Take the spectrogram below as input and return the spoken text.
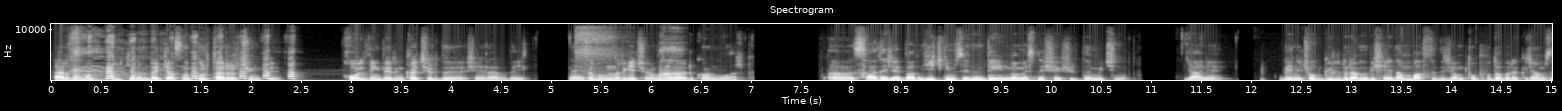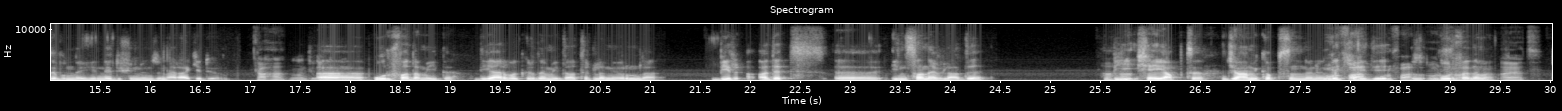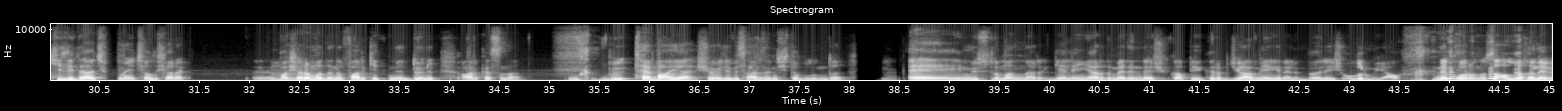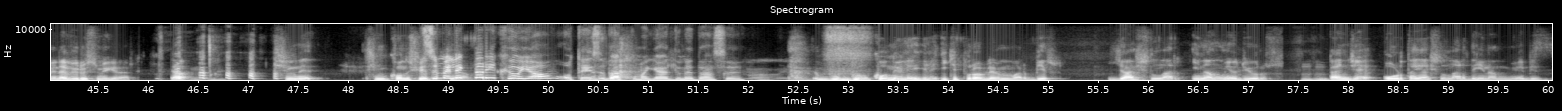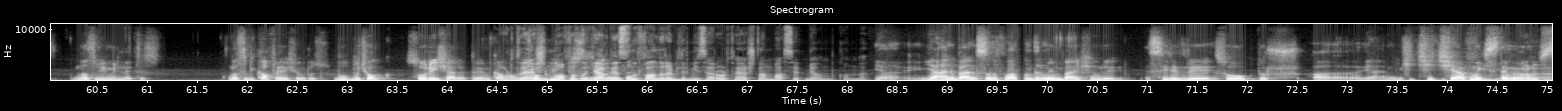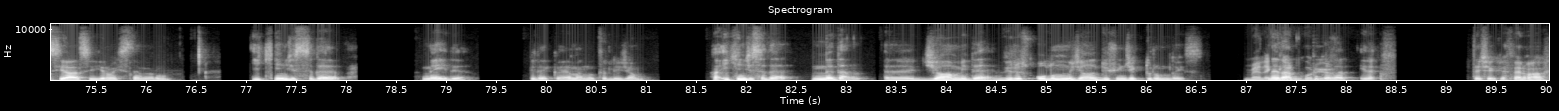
her zaman ülkenin bekasını kurtarır çünkü. Holdinglerin kaçırdığı şeyler değil. Neyse bunları geçiyorum. Bunlar ayrı konular. Ee, sadece ben hiç kimsenin değinmemesine şaşırdığım için yani beni çok güldüren bir şeyden bahsedeceğim. Topu da bırakacağım size. Bununla ilgili ne düşündüğünüzü merak ediyorum. Aha. Ee. Urfa'da mıydı? Diyarbakır'da mıydı hatırlamıyorum da bir adet e, insan evladı. Bir şey yaptı. Cami kapısının önünde Urfa, kilidi Urfa. Urfa. değil mi? Evet. Kilidi açmaya çalışarak e, başaramadığını fark ettiğinde dönüp arkasına bu tebaya şöyle bir serzenişte bulundu. Ey Müslümanlar gelin yardım edin de şu kapıyı kırıp camiye girelim. Böyle iş olur mu ya? Ne koronası Allah'ın evine virüs mü girer? Ya şimdi şimdi konuşuyorduk Bizi ya. melekler yıkıyor ya. O teyze de Ya. aklıma geldi nedense. Bu, bu konuyla ilgili iki problemim var. Bir, yaşlılar inanmıyor diyoruz. Hı hı. Bence orta yaşlılar da inanmıyor. Biz nasıl bir milletiz? Nasıl bir kafa yaşıyoruz? Bu, bu çok soru işareti benim kafamda. Orta yaşlı muhafazakar diye sınıflandırabilir miyiz? Yani orta yaştan bahsetmeyelim bu konuda. Ya, yani ben sınıflandırmayayım. Ben şimdi Silivri soğuktur. Yani hiç hiç şey yapmak istemiyorum. Siyasi girmek istemiyorum. İkincisi de neydi? Bir dakika hemen hatırlayacağım. Ha ikincisi de neden e, camide virüs olunmayacağını düşünecek durumdayız? Melekler Neden koruyor. bu kadar ile- Teşekkür ederim abi.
